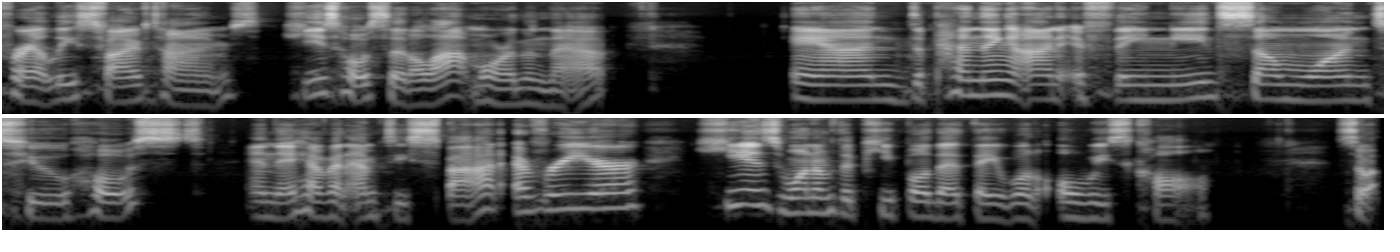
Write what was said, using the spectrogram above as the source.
for at least five times. He's hosted a lot more than that. And depending on if they need someone to host and they have an empty spot every year, he is one of the people that they will always call. So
